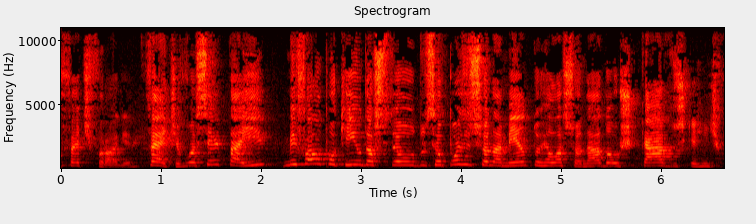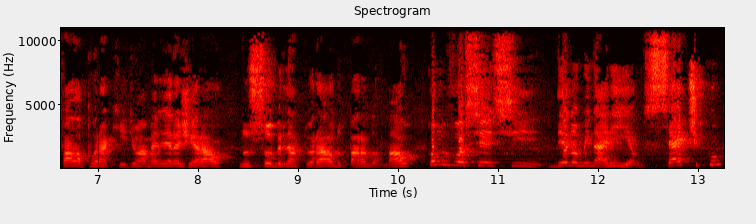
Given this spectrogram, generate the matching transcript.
Fat Frog. Fat, você tá aí, me fala um pouquinho do seu, do seu posicionamento relacionado aos casos que a gente fala por aqui, de uma maneira geral, no sobrenatural, do paranormal. Como você se denominaria? Um cético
